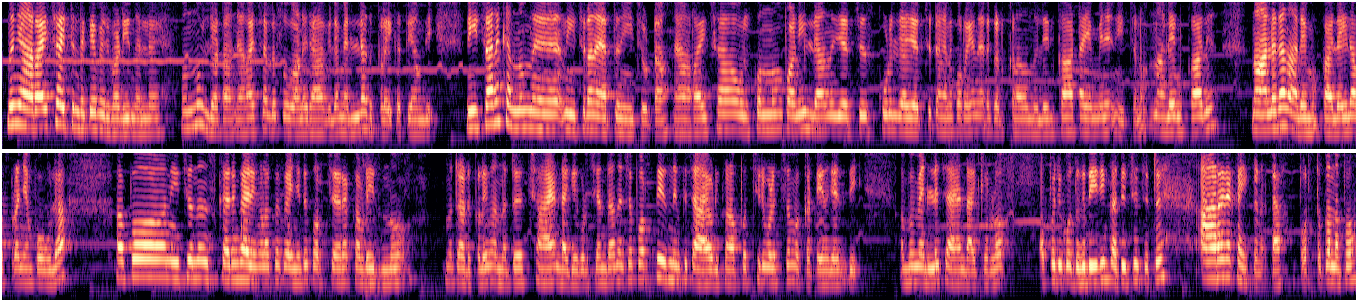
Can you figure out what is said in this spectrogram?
ഇന്ന് ഞായറാഴ്ച ആയിട്ട് എന്തൊക്കെ പരിപാടി എന്നല്ലേ ഒന്നുമില്ല കേട്ടോ ഞായറാഴ്ച നല്ല സുഖമാണ്. രാവിലെ മെല്ലെ അടുക്കളയ്ക്ക് എത്തിയാൽ മതി. നീച്ചാനൊക്കെ എന്നും നീച്ചിനെ നേരത്തെ നീച്ചു കേട്ടോ ഞായറാഴ്ച ഓൽക്കൊന്നും പണിയില്ല എന്ന് വിചാരിച്ച് സ്കൂളില്ല വിചാരിച്ചിട്ട് അങ്ങനെ കുറേ നേരം കിടക്കണമെന്നില്ല എനിക്ക് ആ ടൈമിന് നീച്ചണം. നാലേ മുക്കാൽ നാലര നാലേ മുക്കാൽ അതിലപ്പുറം ഞാൻ പോകില്ല അപ്പോൾ നീച്ചൊന്ന് നിസ്കാരം കാര്യങ്ങളൊക്കെ കഴിഞ്ഞിട്ട് കുറച്ച് നേരമൊക്കെ അവിടെ ഇരുന്നു. എന്നിട്ട് അടുക്കളയിൽ വന്നിട്ട് ചായ ഉണ്ടാക്കി കുടിച്ചു. എന്താണെന്ന് വെച്ചാൽ പുറത്ത് ഇരുന്ന് എനിക്ക് ചായ കുടിക്കണം. അപ്പോൾ ഇച്ചിരി വെളിച്ചം വെക്കട്ടെ എന്ന് കരുതി. അപ്പോൾ മെല്ലെ ചായ ഉണ്ടാക്കിയുള്ളൂ. അപ്പോൾ ഒരു കൊതുക് കത്തിച്ചിട്ട് കത്തിച്ച് വെച്ചിട്ട് ആറര കഴിക്കണം കേട്ടോ. പുറത്തൊക്കെ വന്നപ്പോൾ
